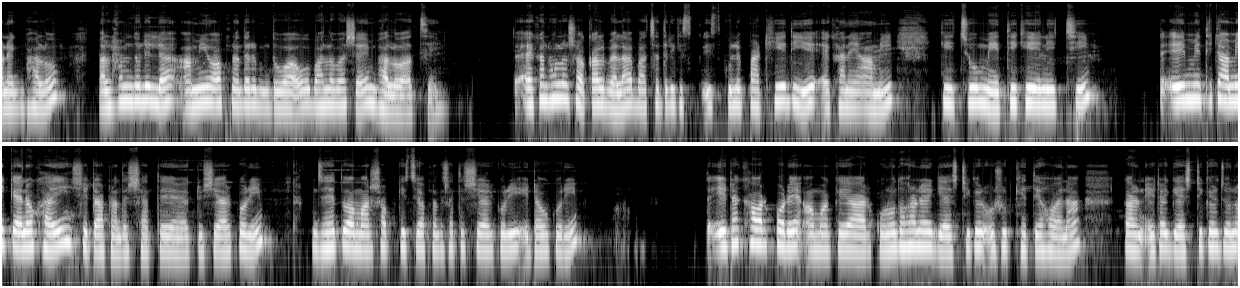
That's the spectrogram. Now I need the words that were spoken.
অনেক ভালো। আলহামদুলিল্লাহ, আমিও আপনাদের দোয়া ও ভালোবাসায় ভালো আছি। তো এখন হলো সকালবেলা বাচ্চাদেরকে স্কুলে পাঠিয়ে দিয়ে এখানে আমি কিছু মেথি খেয়ে নিচ্ছি। তো এই মেথিটা আমি কেন খাই সেটা আপনাদের সাথে একটু শেয়ার করি। যেহেতু আমার সব কিছু আপনাদের সাথে শেয়ার করি, এটাও করি। তো এটা খাওয়ার পরে আমাকে আর কোনো ধরনের গ্যাস্ট্রিকের ওষুধ খেতে হয় না, কারণ এটা গ্যাস্ট্রিকের জন্য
